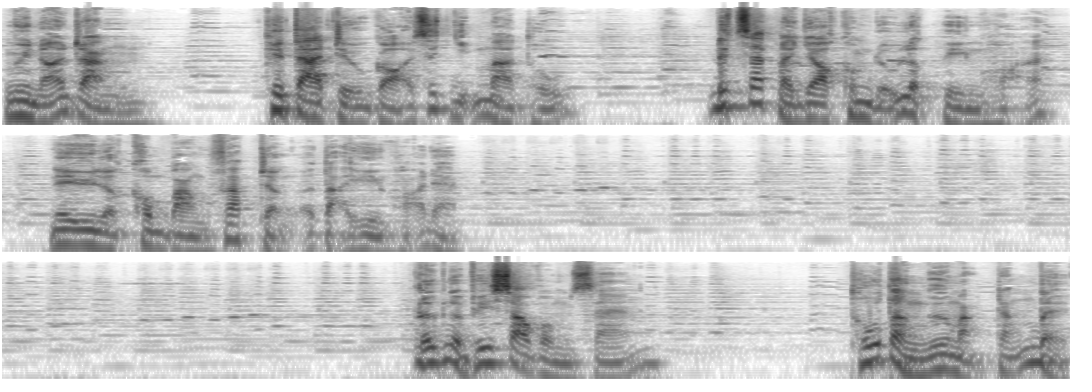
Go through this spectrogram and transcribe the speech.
người nói rằng, khi ta triệu gọi sách diễm ma thú, đích xác là do không đủ lực huyền hỏa, nên uy lực không bằng pháp trận ở tại huyền hỏa đàm. Đứng ở phía sau vòng sáng, thú thần gương mặt trắng bệch,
